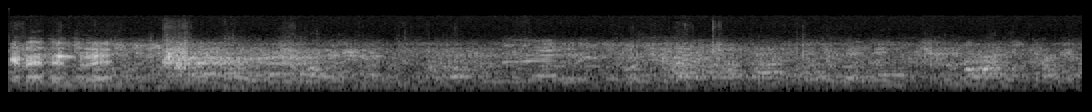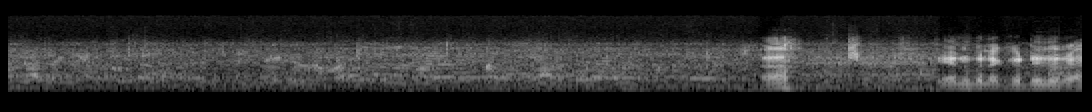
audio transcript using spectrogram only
ತಲೆ ಇದೇನ್ರಿ ಏನು ಬೆಲೆ ಕಟ್ಟಿದ್ದೀರಾ?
